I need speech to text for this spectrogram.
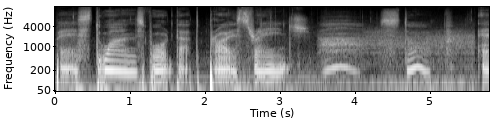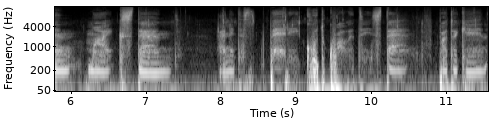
best ones for that price range. Ah, stop. And mic stand. And it is very good quality stand. But again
